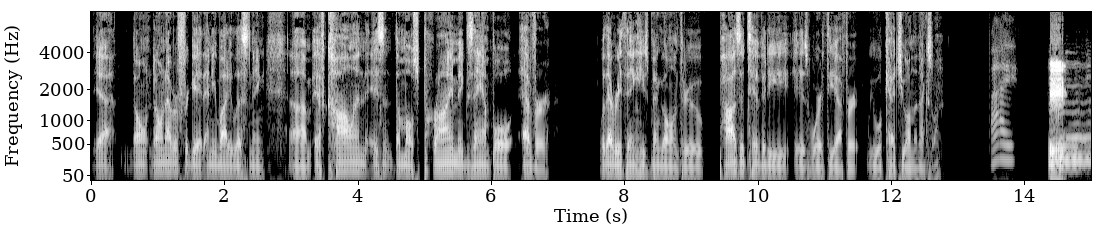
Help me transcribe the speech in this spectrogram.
yeah. Don't don't ever forget anybody listening. Um, if Collin isn't the most prime example ever with everything he's been going through, positivity is worth the effort. We will catch you on the next one. Bye. Peace.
